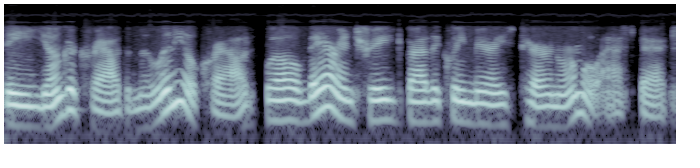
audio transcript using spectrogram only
the younger crowd, the millennial crowd, well, they are intrigued by the Queen Mary's paranormal aspect.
